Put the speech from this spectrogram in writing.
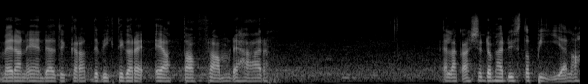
medan en del tycker att det viktigare är att ta fram det här, eller kanske de här dystopierna.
